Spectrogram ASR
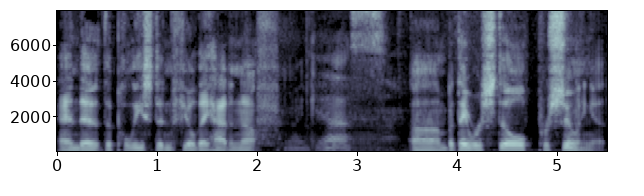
and the the police didn't feel they had enough, I guess. um, but they were still pursuing it.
